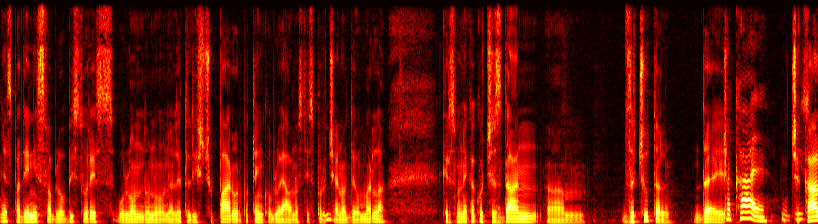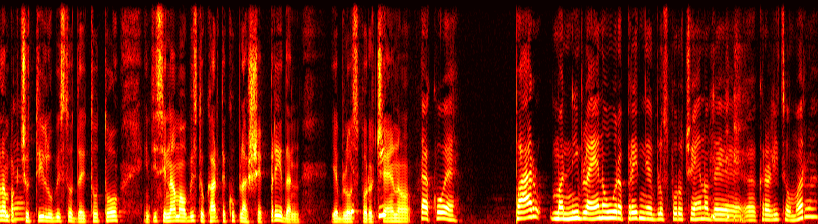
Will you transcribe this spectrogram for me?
Jaz pa Denis sva bila v bistvu res v Londonu na letališču par ur potem, ko je bilo javnosti sporočeno, da je umrla, ker smo nekako čez dan um, začutili. Čakali. Čakali, ampak ja. čutili, v bistvu, da je to to. In ti si nama v bistvu karte kupila še preden je bilo sporočeno. Ti, tako je. Par, ma, ni bila ena ura, preden je bilo sporočeno, da je eh, kraljica umrla.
